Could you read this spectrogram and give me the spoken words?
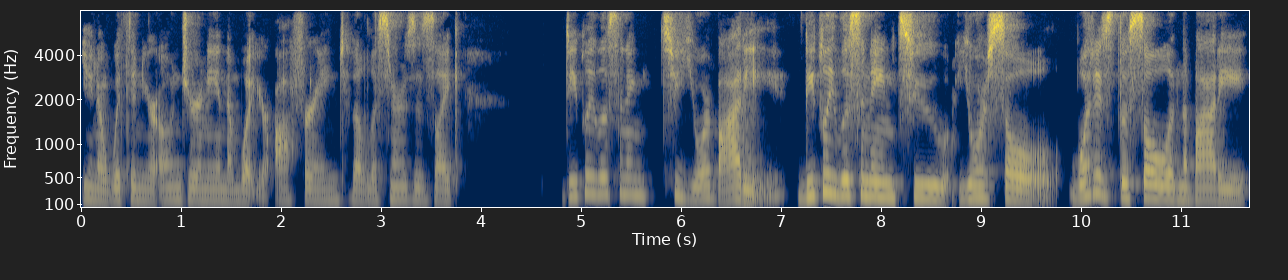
you know within your own journey and then what you're offering to the listeners is like deeply listening to your body, deeply listening to your soul. What is the soul and the body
